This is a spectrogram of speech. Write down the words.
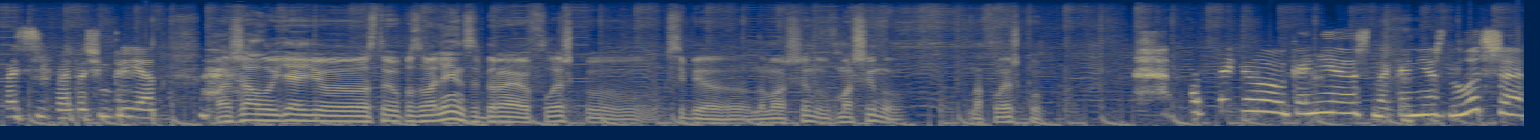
Спасибо, это очень приятно. Пожалуй, я ее, с твоего позволения, забираю флешку к себе на машину, в машину, на флешку. Отдаю, конечно, конечно. Лучшая,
